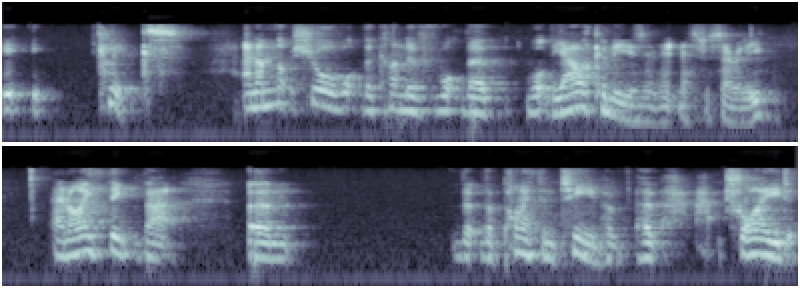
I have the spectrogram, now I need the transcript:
it, it clicks and I'm not sure what the kind of what the what the alchemy is in it necessarily. And I think that um, the, the Python team have, have ha- tried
